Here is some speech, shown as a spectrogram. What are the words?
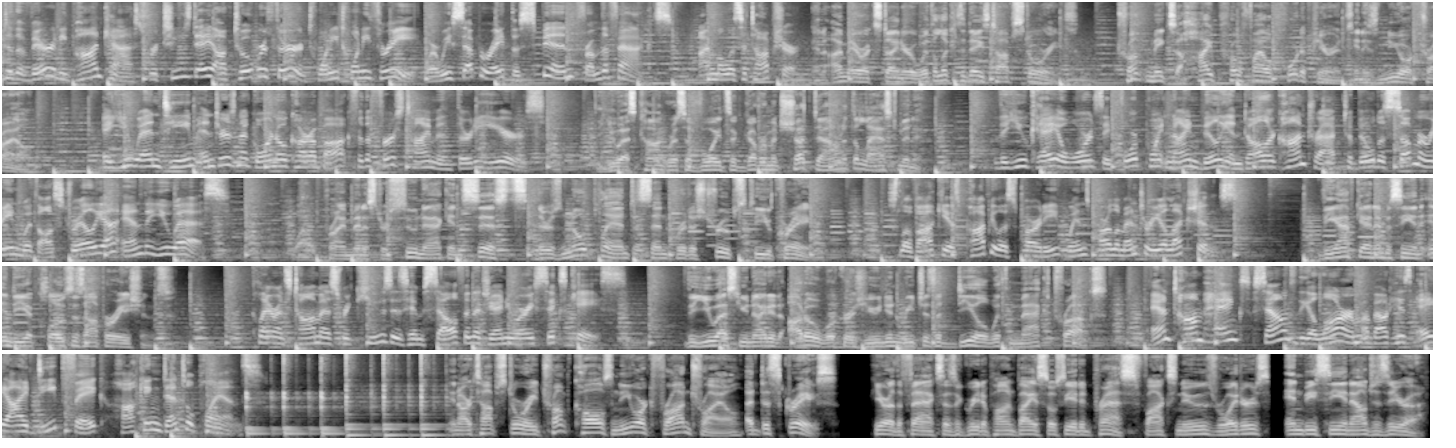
Welcome to the Verity Podcast for Tuesday, October 3rd, 2023, where we separate the spin from the facts. I'm Melissa Topshire. And I'm Eric Steiner with a look at today's top stories. Trump makes a high profile court appearance in his New York trial. A UN team enters Nagorno Karabakh for the first time in 30 years. The U.S. Congress avoids a government shutdown at the last minute. The UK awards a $4.9 billion contract to build a submarine with Australia and the US. While Prime Minister Sunak insists there's no plan to send British troops to Ukraine. Slovakia's Populist Party wins parliamentary elections. The Afghan embassy in India closes operations. Clarence Thomas recuses himself in the January 6 case. The U.S. United Auto Workers Union reaches a deal with Mack Trucks. And Tom Hanks sounds the alarm about his AI deepfake hawking dental plans. In our top story, Trump calls New York fraud trial a disgrace. Here are the facts as agreed upon by Associated Press, Fox News, Reuters, NBC, and Al Jazeera.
